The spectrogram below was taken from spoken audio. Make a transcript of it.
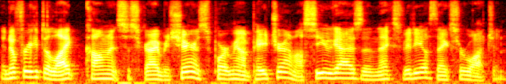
And don't forget to like comment subscribe and share and support me on patreon. I'll see you guys in the next video. Thanks for watching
